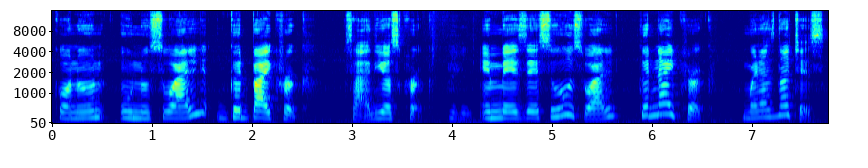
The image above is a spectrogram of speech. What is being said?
con un inusual Goodbye Crook, o sea, adiós Crook, en vez de su usual Good Night Crook, buenas noches,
